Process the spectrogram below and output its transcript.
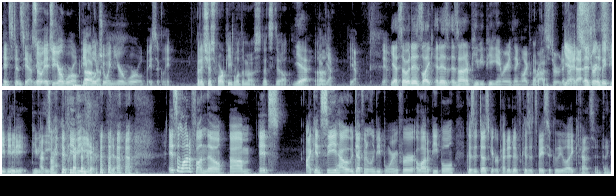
Instance. Instance, Yeah. So it's your world. People okay. join your world basically. But it's just four people at the most. That's still Yeah. uh-huh. Yeah. Yeah. Yeah, so it is like it is. It's not a PvP game or anything like Okay. Anything Yeah, like it's that. strictly it's PvP. PvE. I'm sorry, PvE. Yeah. it's a lot of fun though. Um, it's I can see how it would definitely be boring for a lot of people because it does get repetitive because it's basically like Kind of the same thing.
